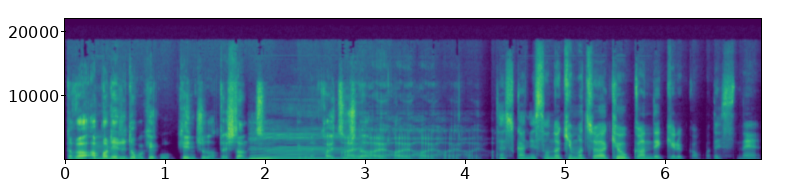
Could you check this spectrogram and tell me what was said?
だからアパレルとか結構顕著だったりしたんですよ。うん結構ね、開通した後。はいはいはいはいはいはい。確かにその気持ちは共感できるかもですね。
